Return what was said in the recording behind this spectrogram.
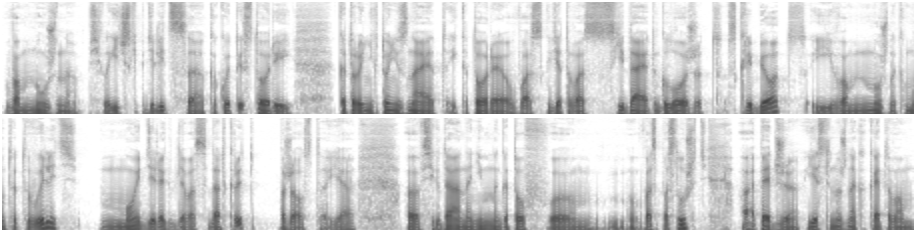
вам нужно психологически поделиться какой-то историей, которую никто не знает и которая у вас где-то вас съедает, гложет, скребет, и вам нужно кому-то это вылить, мой директ для вас всегда открыт. Пожалуйста, я э, всегда анонимно готов э, вас послушать. Опять же, если нужна какая-то вам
